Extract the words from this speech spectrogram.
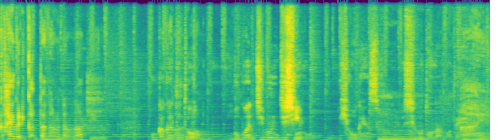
早くにグッとなるんだろうなっていう。音楽やってると僕は自分自身を表現するうんうん仕事なので、はい。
